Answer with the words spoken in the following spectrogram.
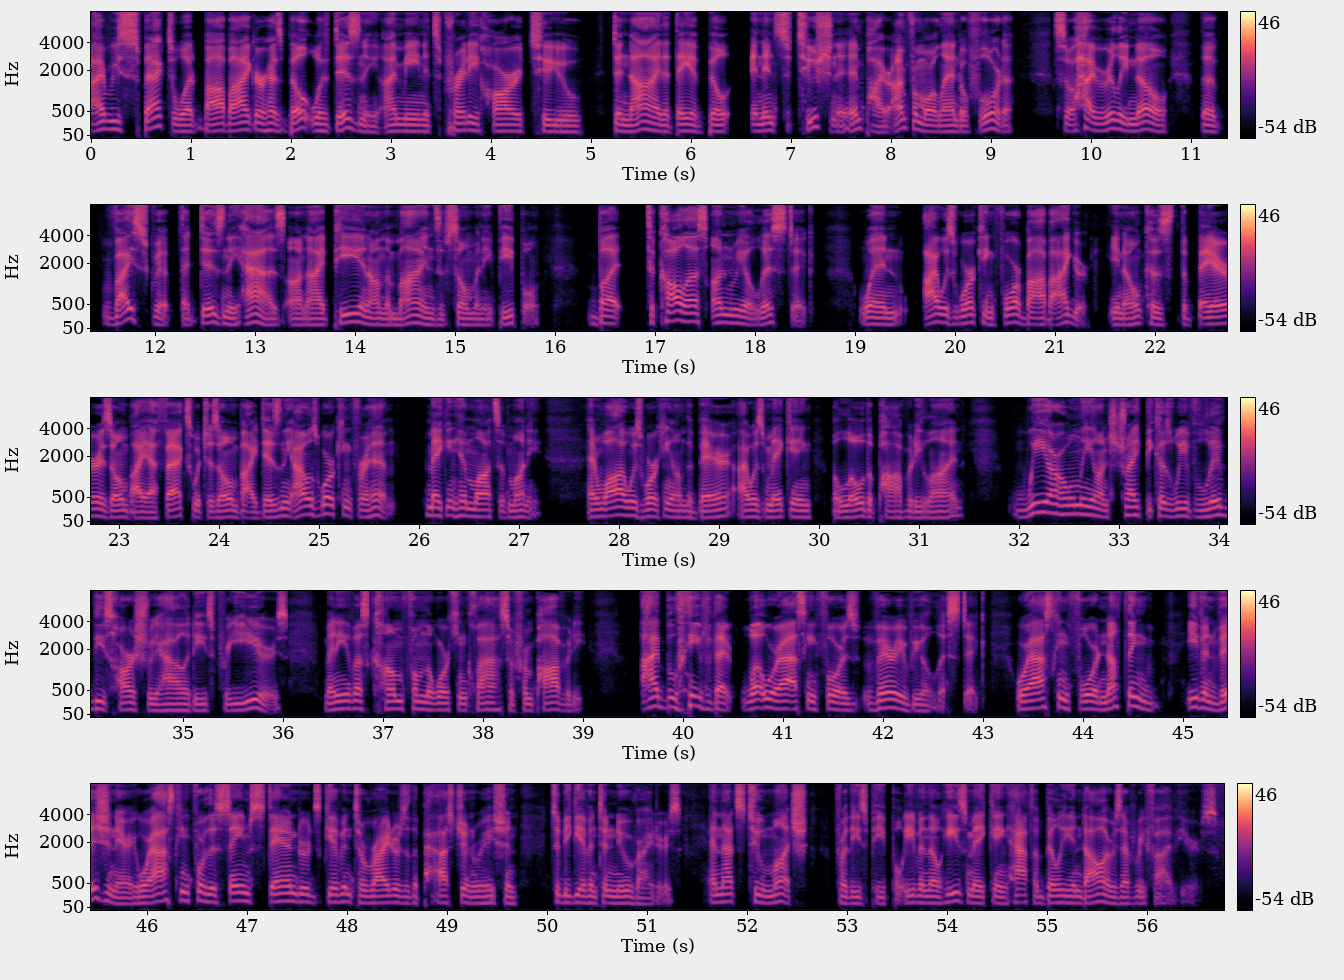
I respect what Bob Iger has built with Disney. I mean, it's pretty hard to deny that they have built an institution, an empire. I'm from Orlando, Florida. So I really know the vice grip that Disney has on IP and on the minds of so many people. But to call us unrealistic when I was working for Bob Iger, you know, because the Bear is owned by FX, which is owned by Disney. I was working for him, making him lots of money. And while I was working on the Bear, I was making below the poverty line. we are only on strike because we've lived these harsh realities for years. Many of us come from the working class or from poverty. I believe that what we're asking for is very realistic. We're asking for nothing even visionary. We're asking for the same standards given to writers of the past generation to be given to new writers. And that's too much for these people, even though he's making half a billion dollars every five years.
